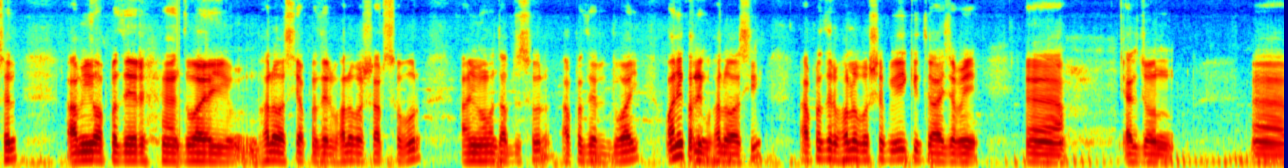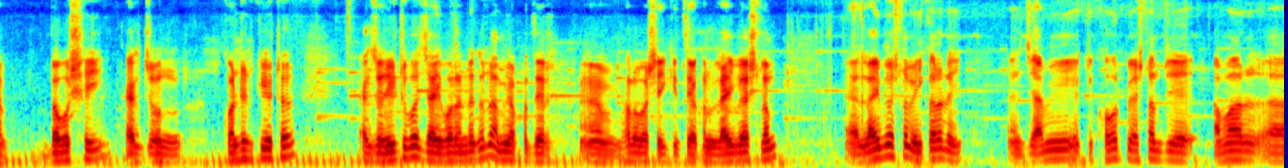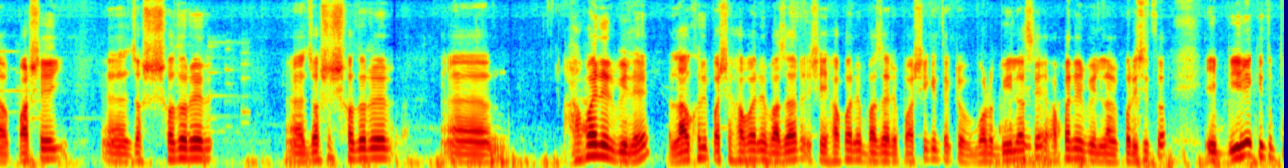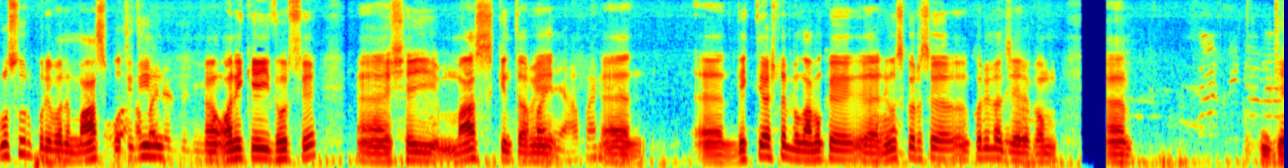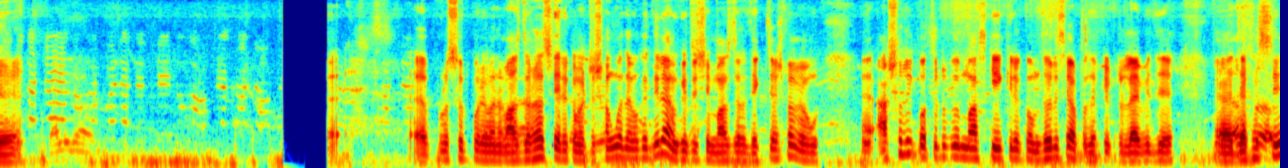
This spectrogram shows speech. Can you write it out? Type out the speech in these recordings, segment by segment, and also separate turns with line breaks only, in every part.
আছেন। আমিও আপনাদের হ্যাঁ, দোয়ায় ভালো আছি আপনাদের ভালোবাসার সবুর। আমি মোহাম্মদ আব্দুসুর আপনাদের দোয়ায় অনেক অনেক ভালো আছি। আপনাদের ভালোবাসা পেয়েই কিন্তু আজ আমি একজন ব্যবসায়ী একজন কন্টেন্ট ক্রিয়েটার একজন ইউটিউবার যাই বলেন না কেন আমি আপনাদের ভালোবাসাই কিন্তু এখন লাইভে আসলাম। লাইভে আসলাম এই কারণেই যে আমি একটি খবর পেয়ে আসলাম যে আমার পাশেই যশোর সদরের যশোর সদরের আহ, হাফাইনের বিলে লাউখালির পাশে হাফাইনের বাজার সেই হাফাইনের বাজারের পাশে কিন্তু একটা বড় বিল আছে। হাফাইনের বিল নামে পরিচিত। এই বিলে কিন্তু প্রচুর পরিমাণে মাছ প্রতিদিন অনেকেই ধরছে। সেই মাছ কিন্তু আমি দেখতে আসলাম এবং আমাকে নিউজ করেছে করিল যে এরকম যে প্রচুর পরিমাণে মাছ ধরা হচ্ছে। এরকম একটা সংবাদ আমাকে দিলে আমি কিন্তু সেই মাছ ধরা দেখতে আসলাম এবং আসলে কতটুকু মাছ কি কীরকম ধরেছে আপনাদেরকে একটু লাইভে দিয়ে দেখাচ্ছি।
